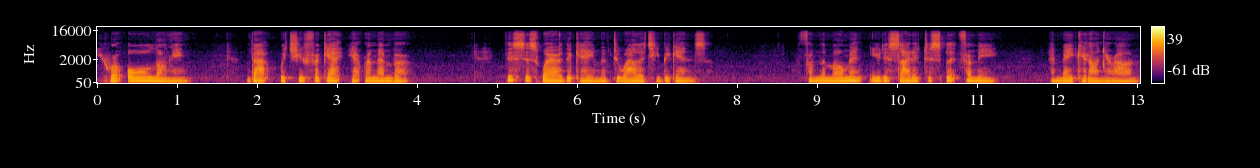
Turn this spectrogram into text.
you are all longing that which you forget yet remember. This is where the game of duality begins. From the moment you decided to split from me and make it on your own.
